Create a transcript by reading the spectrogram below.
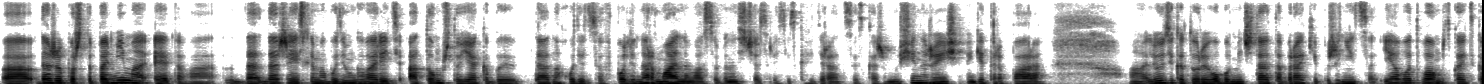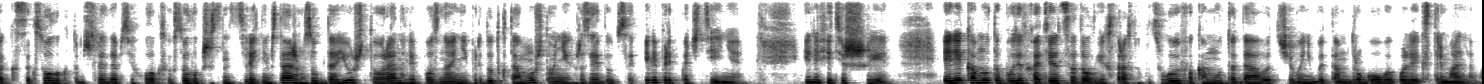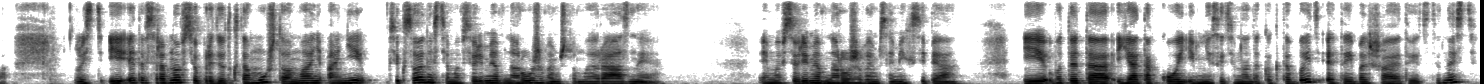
даже просто помимо этого, да, даже если мы будем говорить о том, что якобы да, находится в поле нормального, особенно сейчас Российской Федерации, скажем, мужчина, женщина, гетеропара, а, люди, которые оба мечтают о браке и пожениться. Я вот вам сказать, как сексолог, в том числе да, психолог, сексолог с 16-летним стажем, зуб даю, что рано или поздно они придут к тому, что у них разойдутся или предпочтения, или фетиши, или кому-то будет хотеться долгих страстных поцелуев, а кому-то, да, вот чего-нибудь там другого, более экстремального. То есть, и это все равно все придет к тому, что мы, они в сексуальности мы все время обнаруживаем, что мы разные. И мы все время обнаруживаем самих себя. И вот это «я такой, и мне с этим надо как-то быть» — это и большая ответственность.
